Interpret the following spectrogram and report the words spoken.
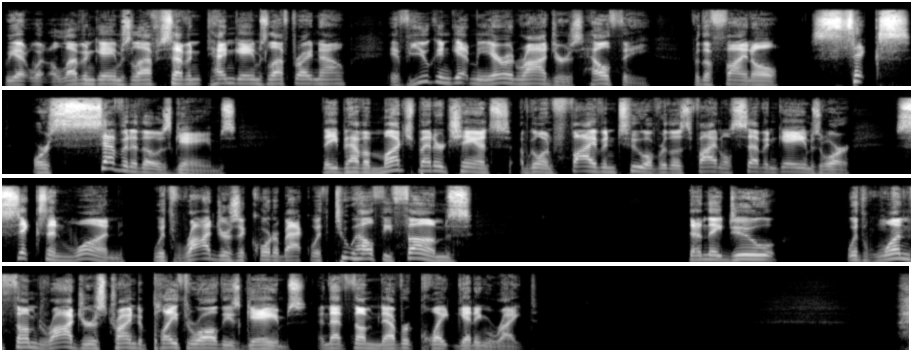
we got what, 11 games left, seven, 10 games left right now? If you can get me Aaron Rodgers healthy for the final six or seven of those games, they have a much better chance of going five and two over those final seven games or six and one with Rodgers at quarterback with two healthy thumbs than they do with one thumbed Rodgers trying to play through all these games and that thumb never quite getting right.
